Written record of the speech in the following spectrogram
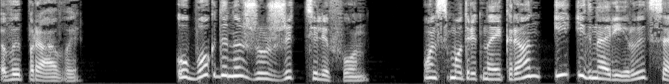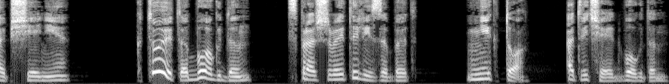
вы правы. У Богдана жужжит телефон. Он смотрит на экран и игнорирует сообщение. «Кто это Богдан?» — спрашивает Элизабет. «Никто», — отвечает Богдан.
